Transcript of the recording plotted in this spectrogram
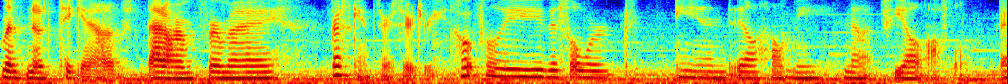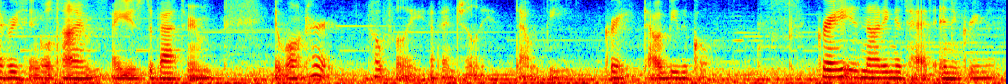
lymph nodes taken out of that arm for my breast cancer surgery. Hopefully, this will work and it'll help me not feel awful. Every single time I use the bathroom, it won't hurt. Hopefully, eventually. That would be great. That would be the goal. Gray is nodding his head in agreement.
